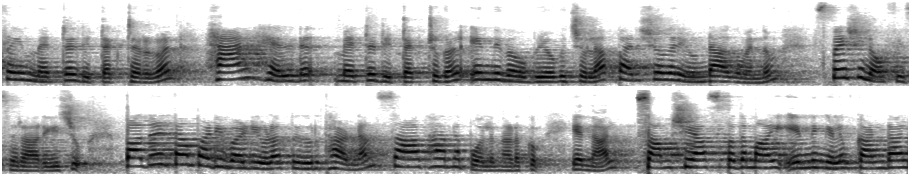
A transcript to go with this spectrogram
ഫ്രെയിം മെറ്റൽ ഡിറ്റക്ടറുകൾ ഹാൻഡ് ഹെൽഡ് മെറ്റൽ ഡിറ്റക്ടറുകൾ എന്നിവ ഉപയോഗിച്ചുള്ള പരിശോധനയുണ്ടാകുമെന്നും സ്പെഷ്യൽ ഓഫീസർ അറിയിച്ചു. പതിനെട്ടാം പടി വഴിയുള്ള തീർത്ഥാടനം സാധാരണ പോലെ നടക്കും. എന്നാൽ സംശയാസ്പദമായി എന്തെങ്കിലും കണ്ടാൽ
